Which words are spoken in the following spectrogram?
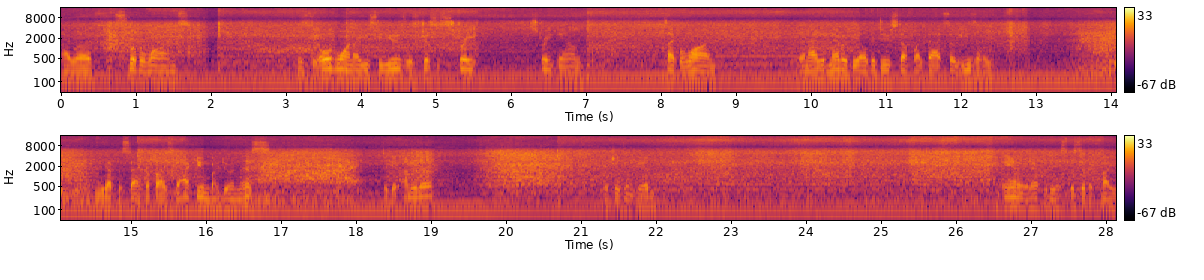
I love swivel wands. Because the old one I used to use was just a straight, straight down type of wand. And I would never be able to do stuff like that so easily. You'd have to sacrifice vacuum by doing this to get under there, which isn't good. And it would have to be a specific height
